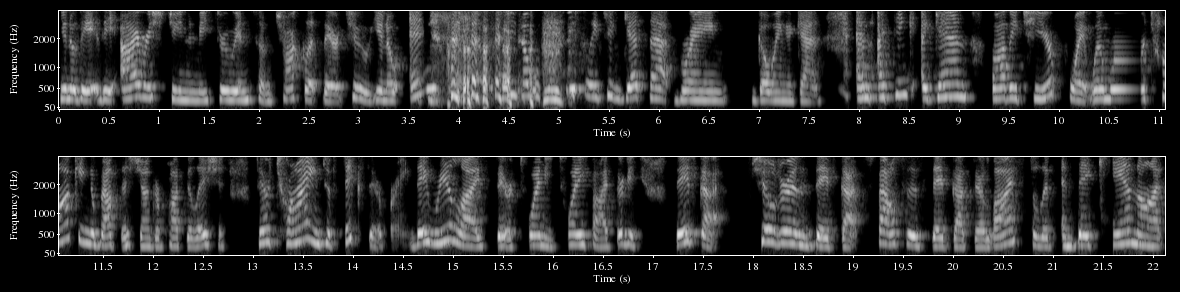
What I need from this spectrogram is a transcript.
you know the, the irish gene in me threw in some chocolate there too you know anything, you know, basically to get that brain going again. And I think, again, Bobbi, to your point, when we're, we're, talking about this younger population, they're trying to fix their brain. They realize they're 20, 25, 30. They've got children, they've got spouses, they've got their lives to live, and they cannot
